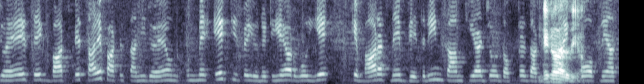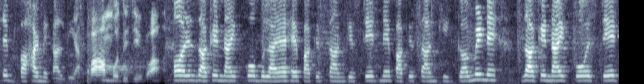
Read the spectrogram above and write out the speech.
जो है इस एक बात पे सारे पाकिस्तानी जो है उन उनमें एक चीज़ पे यूनिटी है और वो ये कि भारत ने बेहतरीन काम किया जो डॉक्टर जाकिर नाइक को अपने यहाँ से बाहर निकाल दिया। वाह मोदी जी वाह। और इस जाकिर नाइक को बुलाया है पाकिस्तान के स्टेट ने। पाकिस्तान की गवर्नमेंट ने जाकिर नाइक को स्टेट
